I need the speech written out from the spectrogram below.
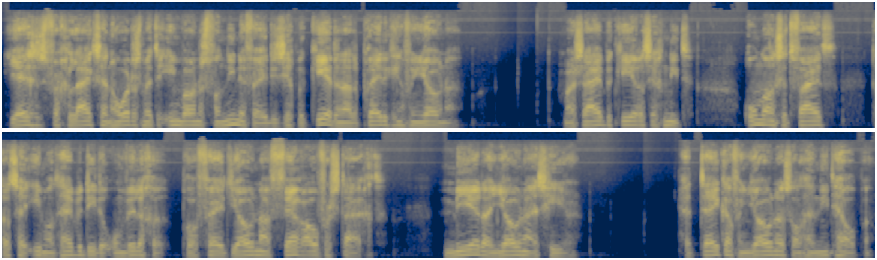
Jezus vergelijkt zijn hoorders met de inwoners van Nineveh die zich bekeerden na de prediking van Jona. Maar zij bekeren zich niet, ondanks het feit dat zij iemand hebben die de onwillige profeet Jona ver overstijgt. Meer dan Jona is hier. Het teken van Jona zal hen niet helpen.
